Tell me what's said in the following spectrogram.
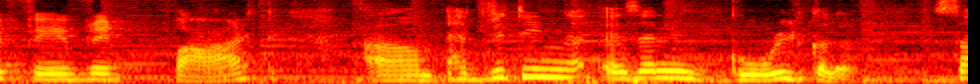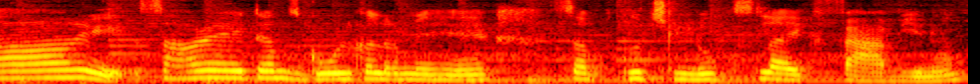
my favorite part. Um, everything is in gold color. सारे सारे आइटम्स गोल्ड कलर में हैं। सब कुछ looks like fab you know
